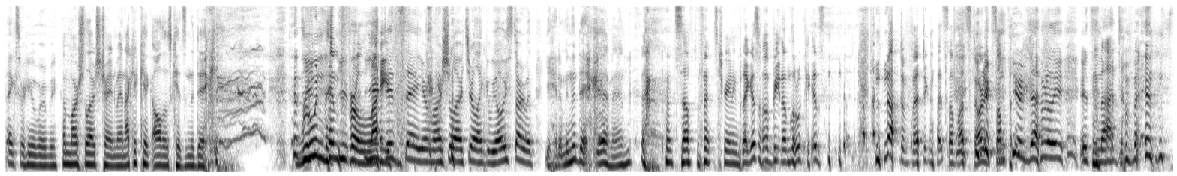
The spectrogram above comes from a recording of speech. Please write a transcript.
Thanks for humoring me. I'm martial arts trained, man. I could kick all those kids in the dick. Ruin them for life. You did say your martial arts. You're like we always started with you hit them in the dick. Yeah, man. Self defense training. But I guess I'm beating up little kids. Not defending myself. I started something. You're definitely. It's not defense.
